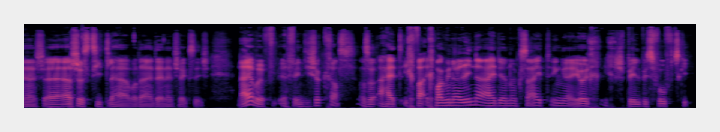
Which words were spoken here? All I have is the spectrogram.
Ja, ist, äh, er ist schon ein Titel her, wo der in der NHL war. Nein, aber ich- ich finde ich schon krass. Also, er hat, ich, ich mag mich noch erinnern, er hat ja noch gesagt, irgendwie, ja, ich, ich spiele bis 50.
